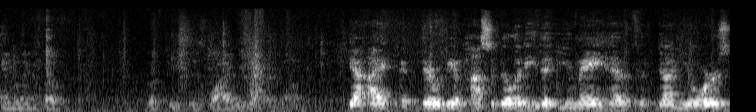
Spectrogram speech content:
handling of both, both pieces. Why we get of one? Yeah, I, there would be a possibility that you may have done yours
